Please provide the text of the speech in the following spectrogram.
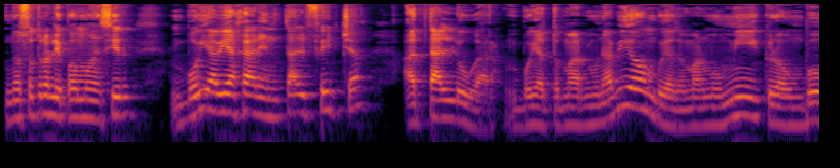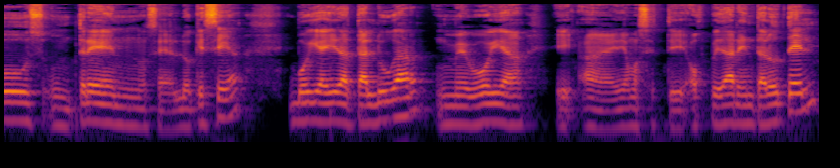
nosotros le podemos decir, voy a viajar en tal fecha a tal lugar. Voy a tomarme un avión, voy a tomarme un micro, un bus, un tren, o sea, lo que sea. Voy a ir a tal lugar, me voy a eh, digamos, este, hospedar en tal hotel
